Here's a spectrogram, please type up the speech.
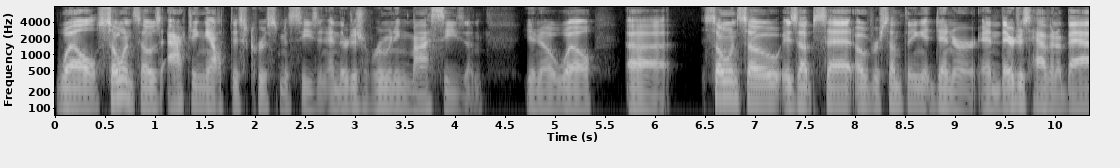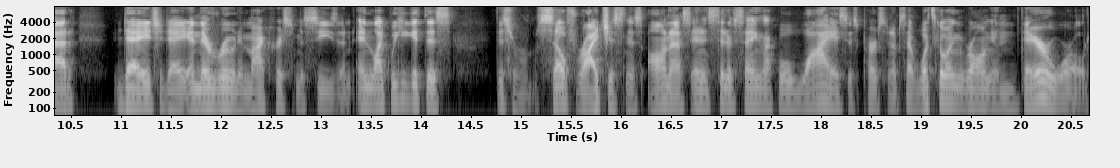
well, so and so's acting out this Christmas season and they're just ruining my season. You know, well, uh, so and so is upset over something at dinner and they're just having a bad day today and they're ruining my Christmas season. And like we could get this this self-righteousness on us and instead of saying like, well, why is this person upset? What's going wrong in their world?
